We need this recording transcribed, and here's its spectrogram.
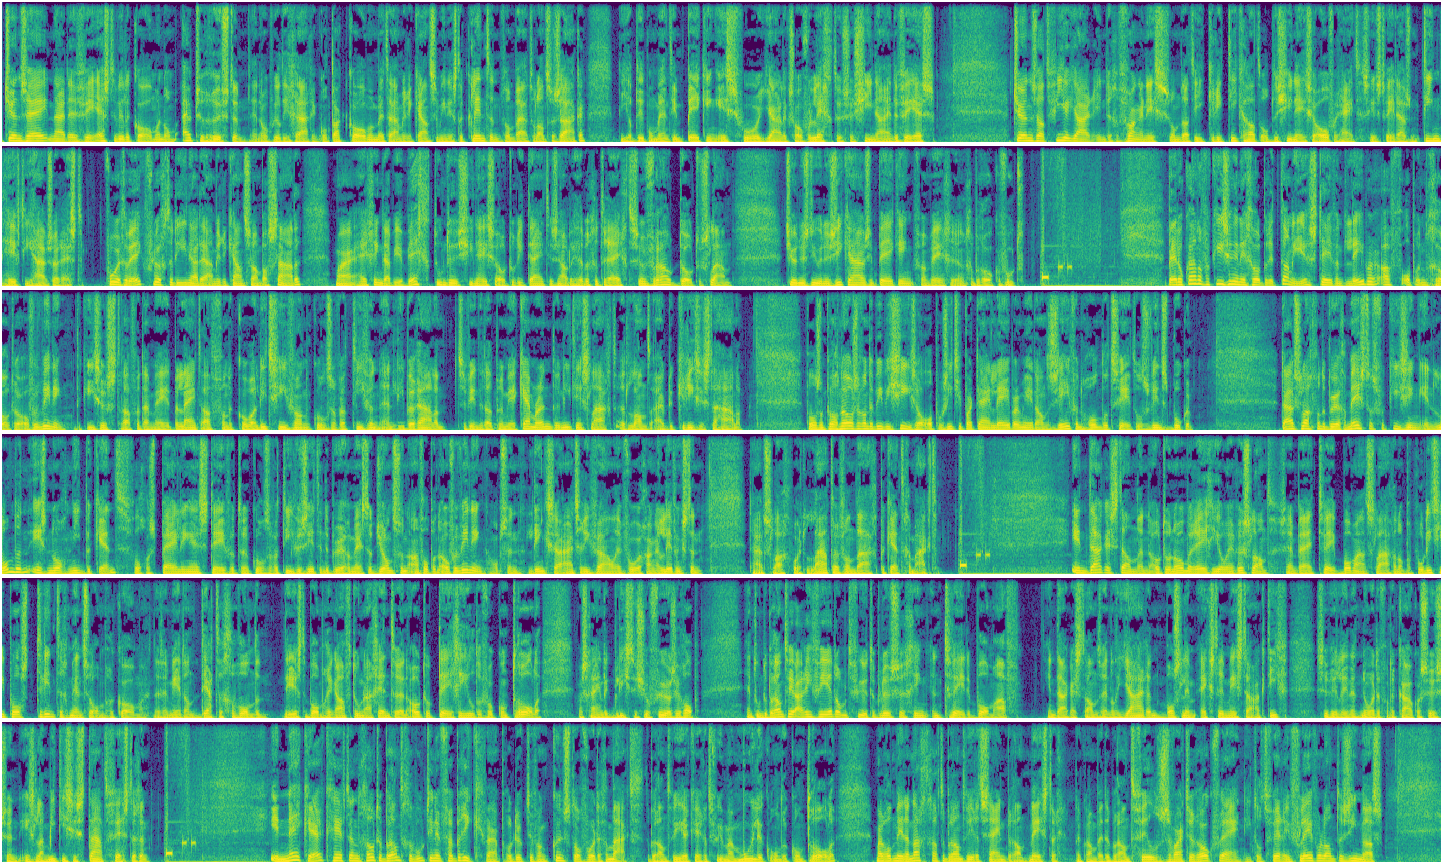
Chen zei naar de VS te willen komen om uit te rusten. En ook wil hij graag in contact komen met de Amerikaanse minister Clinton van Buitenlandse Zaken, die op dit moment in Peking is voor jaarlijks overleg tussen China en de VS. Chen zat vier jaar in de gevangenis omdat hij kritiek had op de Chinese overheid. Sinds 2010 heeft hij huisarrest. Vorige week vluchtte hij naar de Amerikaanse ambassade, maar hij ging daar weer weg toen de Chinese autoriteiten zouden hebben gedreigd zijn vrouw dood te slaan. Chun is nu in een ziekenhuis in Peking vanwege een gebroken voet. Bij lokale verkiezingen in Groot-Brittannië stevend Labour af op een grote overwinning. De kiezers straffen daarmee het beleid af van de coalitie van conservatieven en liberalen. Ze vinden dat premier Cameron er niet in slaagt het land uit de crisis te halen. Volgens een prognose van de BBC zal oppositiepartij Labour meer dan 700 zetels winst boeken. De uitslag van de burgemeestersverkiezing in Londen is nog niet bekend. Volgens peilingen stevert de conservatieve zittende burgemeester Johnson af op een overwinning op zijn linkse aardsrivaal en voorganger Livingston. De uitslag wordt later vandaag bekendgemaakt. In Dagestan, een autonome regio in Rusland, zijn bij twee bomaanslagen op een politiepost 20 mensen omgekomen. Er zijn meer dan 30 gewonden. De eerste bom ging af toen agenten een auto tegenhielden voor controle. Waarschijnlijk blies de chauffeur zich op. En toen de brandweer arriveerde om het vuur te blussen, ging een tweede bom af. In Dagestan zijn al jaren moslim-extremisten actief. Ze willen in het noorden van de Caucasus een islamitische staat vestigen. In Nijkerk heeft een grote brand gewoed in een fabriek... waar producten van kunststof worden gemaakt. De brandweer kreeg het vuur maar moeilijk onder controle. Maar rond middernacht gaf de brandweer het zijn brandmeester. Er kwam bij de brand veel zwarte rook vrij... die tot ver in Flevoland te zien was.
